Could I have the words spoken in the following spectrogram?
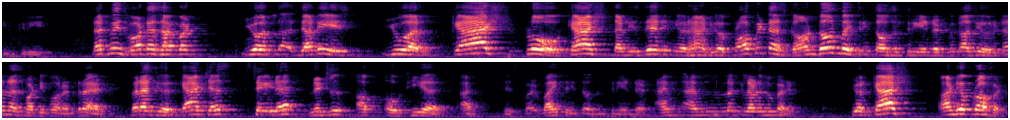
increased. That means what has happened? Your, that is your cash flow, cash that is there in your hand, your profit has gone down by 3300 because your return is 4400, whereas your cash has stayed a little up out here at this by 3300. I'm, I'm look, let us look at it. Your cash and your profit.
